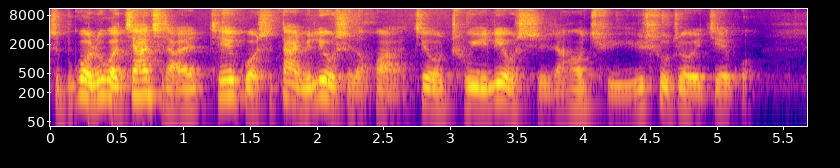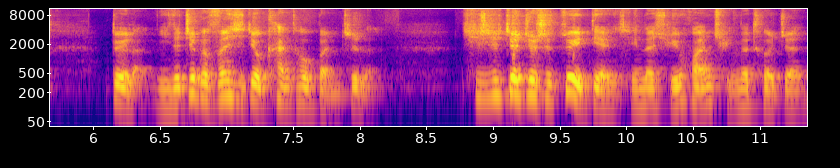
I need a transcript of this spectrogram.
只不过如果加起来结果是大于六十的话，就除以六十，然后取余数作为结果。对了，你的这个分析就看透本质了。其实这就是最典型的循环群的特征，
